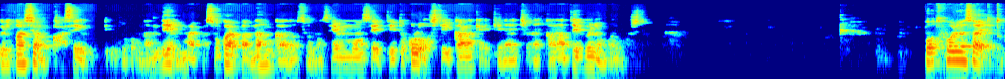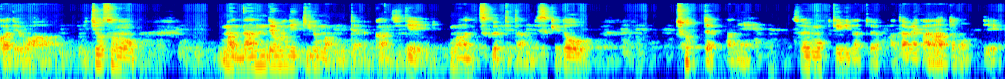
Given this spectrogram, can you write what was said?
僕に関してはもう稼ぐっていうところなんで、まあやっぱそこはやっぱ何かのその専門性っていうところをしていかなきゃいけないんじゃないかなというふうに思いました。ポートフォリオサイトとかでは、一応その、まあ何でもできるマンみたいな感じで今まで作ってたんですけど、ちょっとやっぱね、そういう目的だとやっぱダメかなと思って、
